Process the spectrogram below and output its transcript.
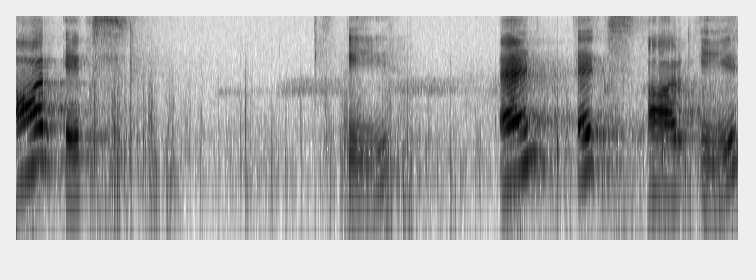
Rx A and XRA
